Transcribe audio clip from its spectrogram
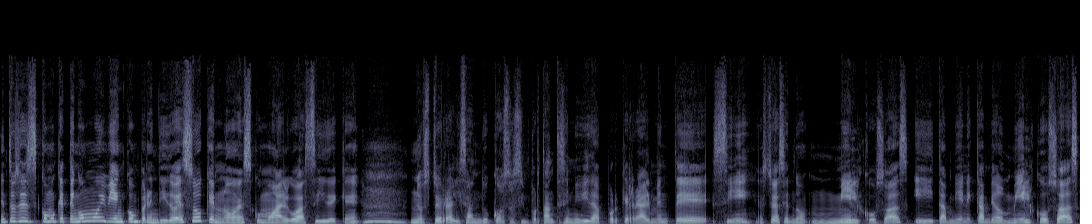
Entonces, como que tengo muy bien comprendido eso, que no es como algo así de que mm, no estoy realizando cosas importantes en mi vida, porque realmente sí, estoy haciendo mil cosas y también he cambiado mil cosas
